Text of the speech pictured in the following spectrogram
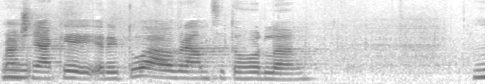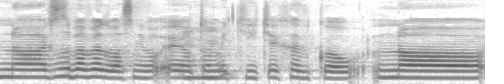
Máš hmm. nějaký rituál v rámci tohohle? No, jak jsem se bavil vlastně i o tom mm-hmm. mytí těch rukou. No,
